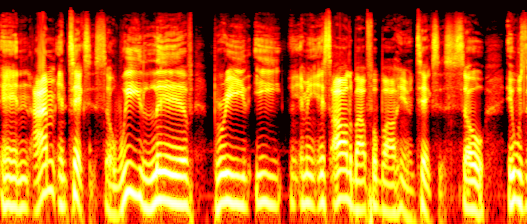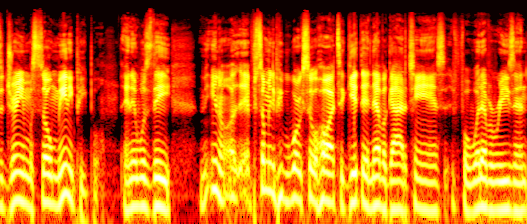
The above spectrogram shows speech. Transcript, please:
And I'm in Texas, so we live, breathe, eat. I mean, it's all about football here in Texas. So it was the dream of so many people. And it was the you know, so many people work so hard to get there, never got a chance for whatever reason.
